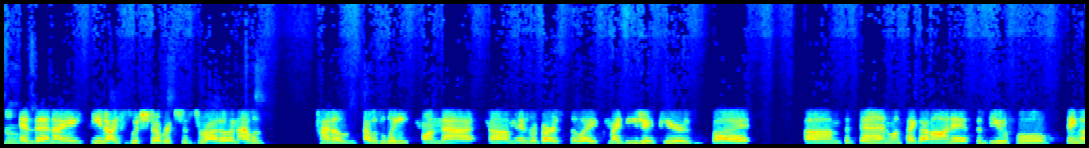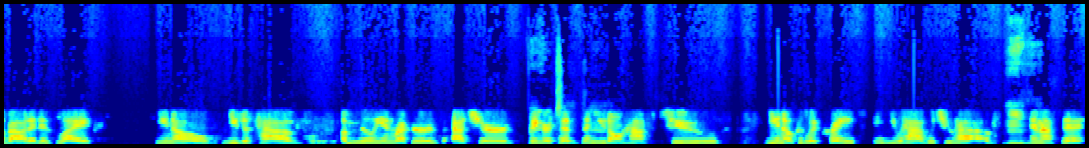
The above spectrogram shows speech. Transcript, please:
Oh. and then I, you know, I switched over to Serato, and I was kind of I was late on that um, in regards to like my DJ peers, but um, but then once I got on it, the beautiful thing about it is like, you know, you just have a million records at your fingertips, Fingertips, and yeah. you don't have to, you know, because with crates you have what you have, Mhm. and that's it.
